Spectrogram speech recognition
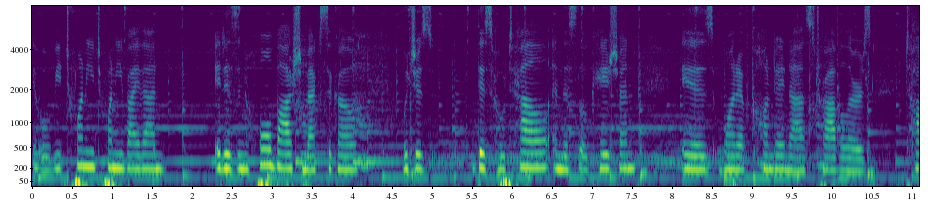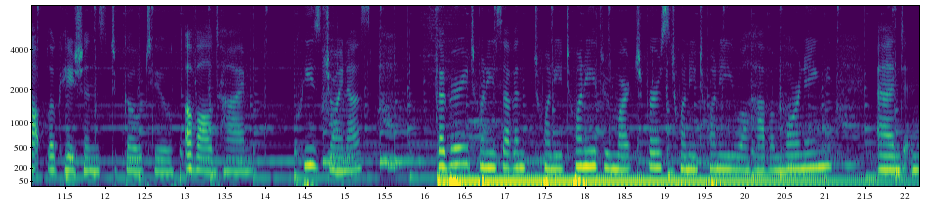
It will be 2020 by then. It is in Holbox, Mexico, which is this hotel and this location is one of Conde Nast Traveler's top locations to go to of all time. Please join us. February 27th, 2020 through March 1st, 2020, you will have a morning and an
